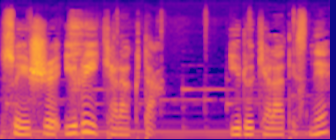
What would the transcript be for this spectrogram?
所以是尤鲁卡拉达。伊鲁卡拉ですね。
